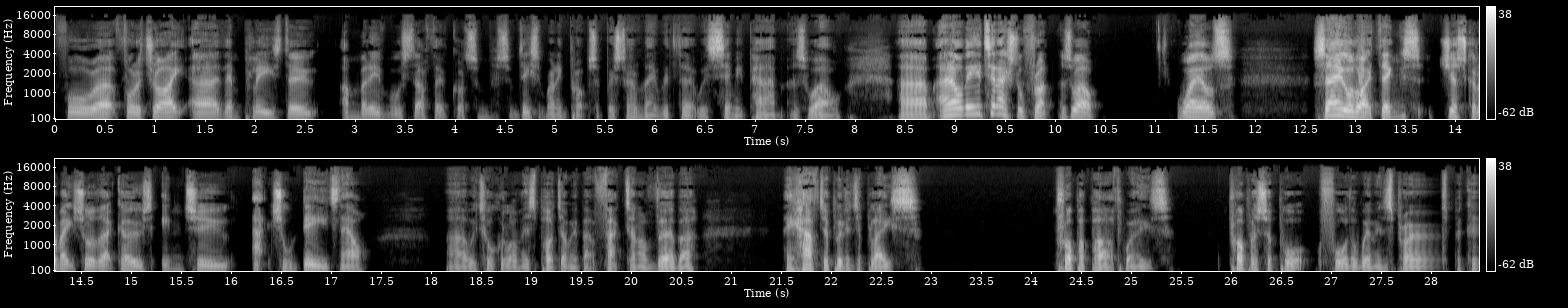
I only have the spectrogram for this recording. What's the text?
for uh, for a try, uh, then please do. Unbelievable stuff. They've got some some decent running props at Bristol, haven't they? With uh, with Simi Pam as well, um, and on the international front as well. Wales saying all the right things. Just got to make sure that goes into actual deeds now. Uh, we talk a lot on this pod, don't we, about Facta non Verba. They have to put into place proper pathways, proper support for the women's pros because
